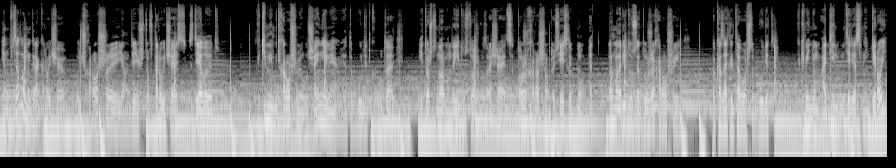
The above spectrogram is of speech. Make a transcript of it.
Не, ну в целом игра, короче, очень хорошая. Я надеюсь, что вторую часть сделают какими-нибудь хорошими улучшениями. Это будет круто. И то, что Норман Ридус тоже возвращается, тоже хорошо. То есть если, ну, это, Норман Ридус это уже хороший показатель того, что будет как минимум один интересный герой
